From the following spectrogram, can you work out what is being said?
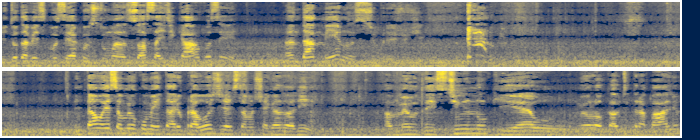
E toda vez que você acostuma só sair de carro, você andar menos te prejudica. Então esse é o meu comentário para hoje. Já estamos chegando ali ao meu destino, que é o meu local de trabalho.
